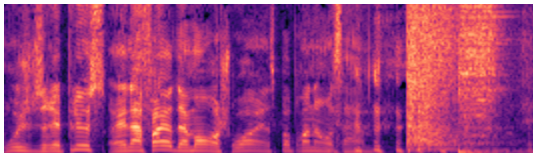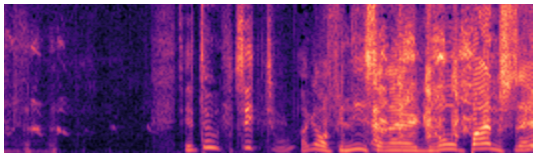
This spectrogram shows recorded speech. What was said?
Moi, je dirais plus une affaire de mâchoire. C'est pas prononçable. C'est tout. C'est tout. OK, on finit sur un gros punch. là.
